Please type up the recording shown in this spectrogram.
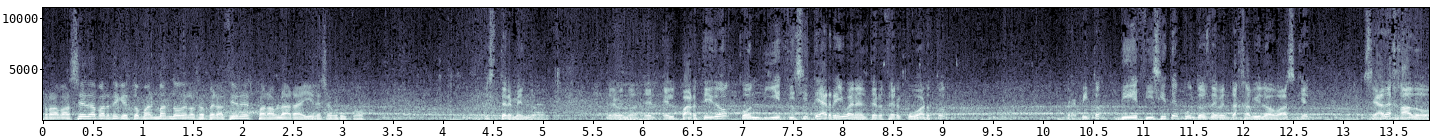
Rabaseda parece que toma el mando de las operaciones para hablar ahí en ese grupo. Es tremendo, ¿eh? tremendo. El, el partido con 17 arriba en el tercer cuarto. Repito, 17 puntos de ventaja Bilbao Basket. Se ha dejado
